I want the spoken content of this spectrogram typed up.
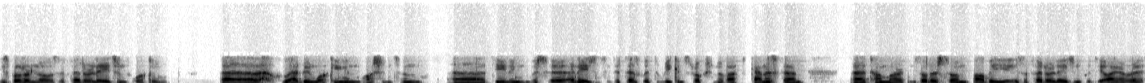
His brother-in-law is a federal agent working, uh, who had been working in Washington uh, dealing with uh, an agency that dealt with the reconstruction of Afghanistan. Uh, Tom Martens' other son, Bobby, is a federal agent with the IRS.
